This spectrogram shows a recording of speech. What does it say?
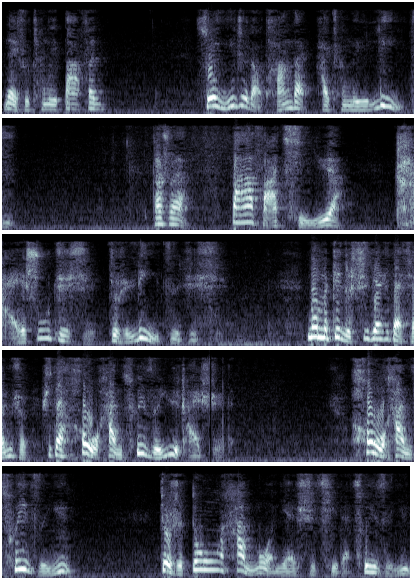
那时候称为八分，所以一直到唐代还称为隶字。他说呀，八法起于啊。楷书之始就是隶字之始，那么这个时间是在什么时候？是在后汉崔子玉开始的。后汉崔子玉就是东汉末年时期的崔子玉。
